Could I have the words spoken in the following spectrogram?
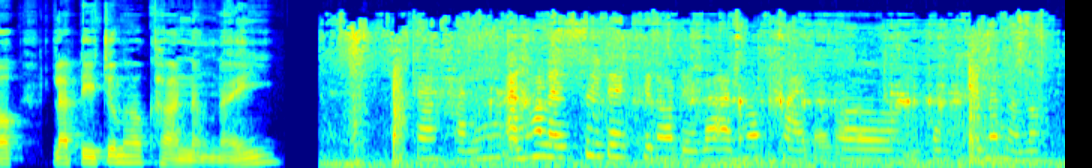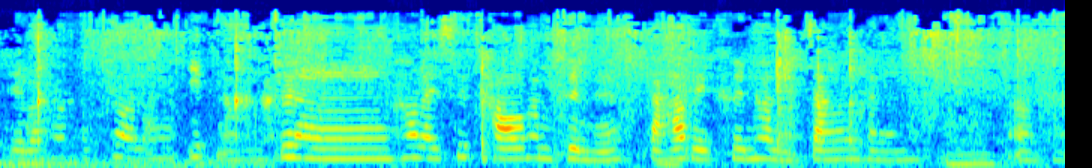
อกลาตีจุ่มเฮาคานหนังไหนันอันเท่าไรซื้อได้คือเนาะเดี๋ยวว่าอันเท่าขายแล้วก็จำเป็นนั่นน่ะเนาะเดี๋ยวว่าเขาชอบลองอิดเนาะซึ่งเท่าไรซื้อเขาทำคืนเนอะแต่เท่าไปคืนเท่าไรจังขนาดนั้นอ่าค่ะ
